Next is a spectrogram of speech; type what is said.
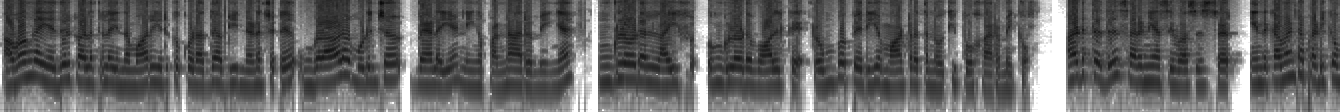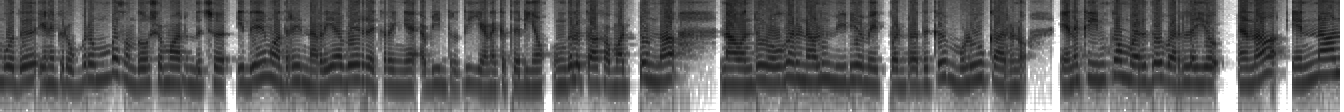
அவங்க எதிர்காலத்துல இந்த மாதிரி இருக்கக்கூடாது அப்படின்னு நினைச்சிட்டு உங்களால முடிஞ்ச வேலையை நீங்க பண்ண ஆரம்பிங்க. உங்களோட லைஃப் உங்களோட வாழ்க்கை ரொம்ப பெரிய மாற்றத்தை நோக்கி போக ஆரம்பிக்கும். அடுத்தது சரண்யா சிவா சிஸ்டர் இந்த கமெண்ட்டை படிக்கும்போது எனக்கு ரொம்ப ரொம்ப சந்தோஷமா இருந்துச்சு. இதே மாதிரி நிறைய பேர் இருக்கிறீங்க அப்படின்றது எனக்கு தெரியும். உங்களுக்காக மட்டும்தான் நான் வந்து ஒவ்வொரு நாளும் வீடியோ மேக் பண்றதுக்கு முழு காரணம். எனக்கு இன்கம் வருதோ வரலையோ? ஏன்னா என்னால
